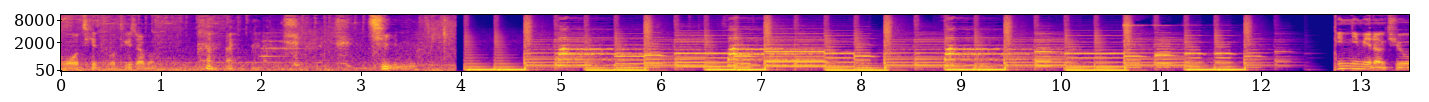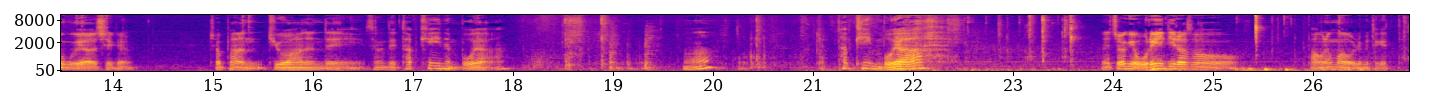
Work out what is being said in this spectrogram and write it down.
저거 어떻게 어떻게 잡아? 지금 K님이랑 듀오고요 지금 첫판 듀오 하는데 상대 탑 K는 뭐야? 어? 탑 K 뭐야? 근데 저기 오레이디라서 방어력만 올리면 되겠다.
